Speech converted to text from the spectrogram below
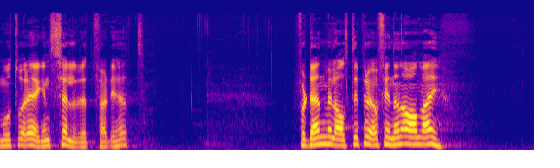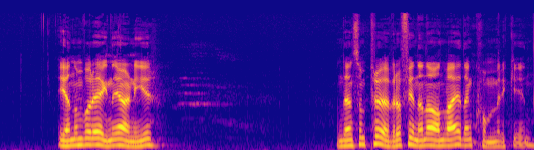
mot vår egen selvrettferdighet. For den vil alltid prøve å finne en annen vei, gjennom våre egne gjerninger. Men den som prøver å finne en annen vei, den kommer ikke inn.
